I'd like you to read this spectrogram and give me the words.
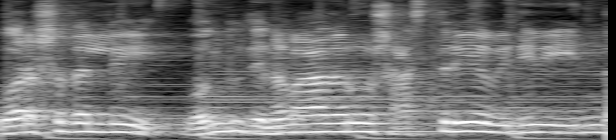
ವರ್ಷದಲ್ಲಿ ಒಂದು ದಿನವಾದರೂ ಶಾಸ್ತ್ರೀಯ ವಿಧಿಯಿಂದ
